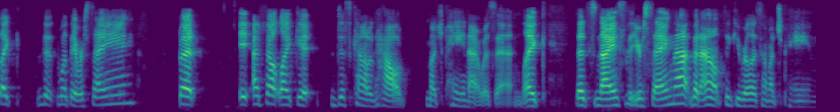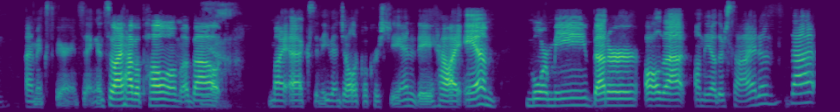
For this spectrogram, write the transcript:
like the, what they were saying but it, i felt like it discounted how much pain i was in like that's nice that you're Mhm. saying that but i don't think you realize how much pain i'm experiencing and so i have a poem about Yeah. my ex and evangelical christianity how i am more me better all that on the other side of that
